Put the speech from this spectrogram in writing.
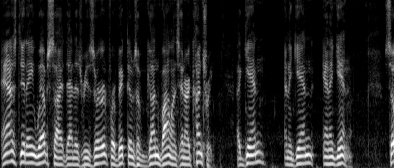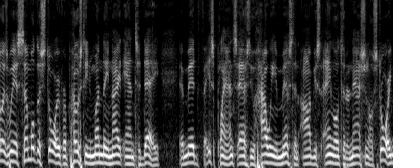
as did a website that is reserved for victims of gun violence in our country. Again and again and again. So, as we assembled the story for posting Monday night and today, amid face plants as to how we missed an obvious angle to the national story,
